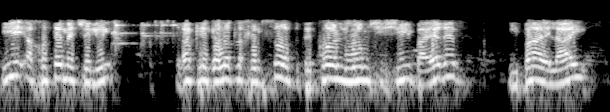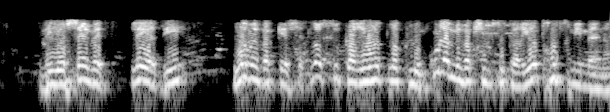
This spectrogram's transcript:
היא החותמת שלי, רק לגלות לכם סוד, בכל יום שישי בערב היא באה אליי והיא יושבת לידי, לא מבקשת, לא סוכריות, לא כלום. כולם מבקשים סוכריות חוץ ממנה.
